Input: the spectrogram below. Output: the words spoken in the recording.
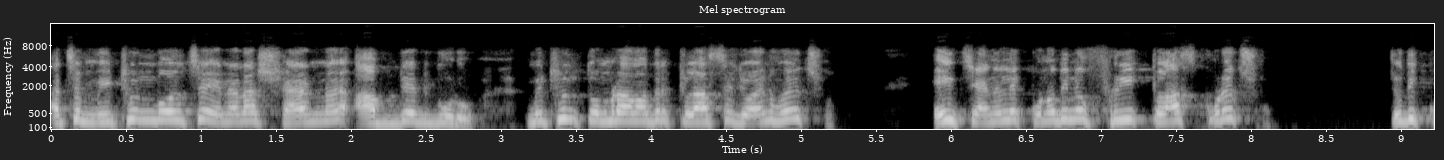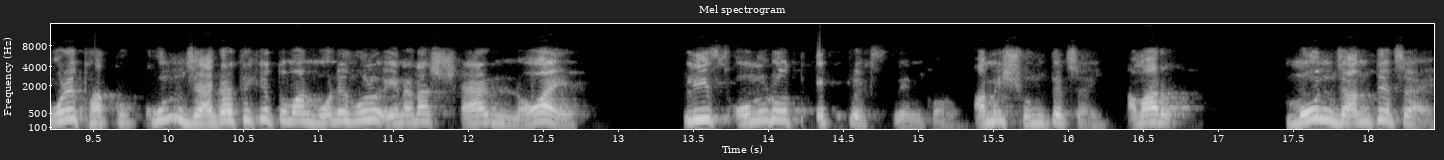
আচ্ছা মিঠুন বলছে, এনারা স্যার নয় আপডেট গুরু মিঠুন, তোমরা আমাদের ক্লাসে জয়েন হয়েছো? এই চ্যানেলে কোনোদিনও ফ্রি ক্লাস করেছ? যদি করে থাকো, কোন জায়গা থেকে তোমার মনে হলো এনারা স্যার নয় প্লিজ অনুরোধ একটু এক্সপ্লেন করো। আমি শুনতে চাই, আমার মন জানতে চায়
